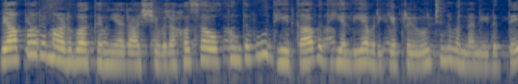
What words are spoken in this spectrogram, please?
ವ್ಯಾಪಾರ ಮಾಡುವ ಕನ್ಯಾ ರಾಶಿಯವರ ಹೊಸ ಒಪ್ಪಂದವು ದೀರ್ಘಾವಧಿಯಲ್ಲಿ ಅವರಿಗೆ ಪ್ರಯೋಜನವನ್ನ ನೀಡುತ್ತೆ.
